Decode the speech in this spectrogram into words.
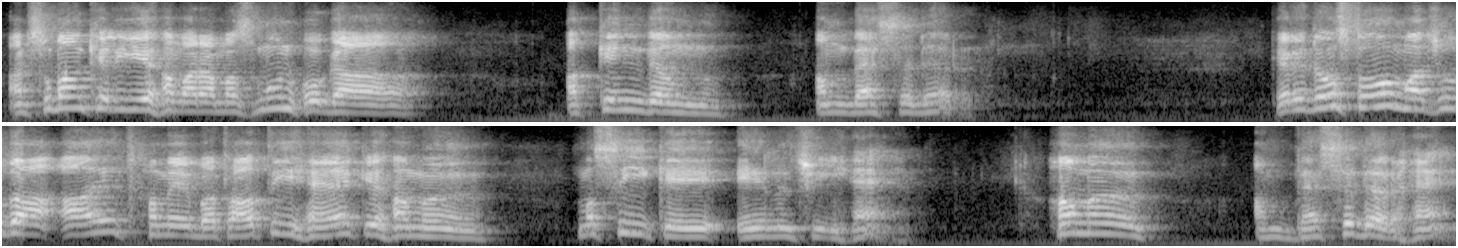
اور صبح کے لیے ہمارا مضمون ہوگا ا کنگڈم امبیسڈر میرے دوستو، موجودہ آیت ہمیں بتاتی ہے کہ ہم مسیح کے ایلچی ہیں۔ ہم امبیسڈر ہیں۔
